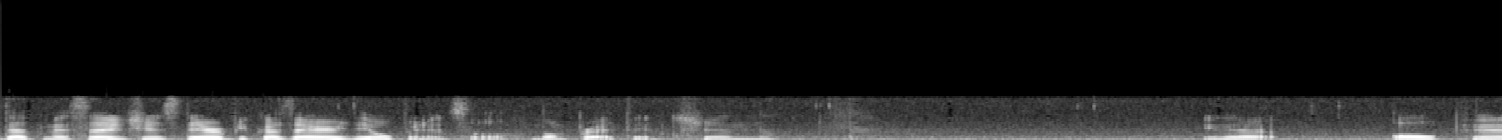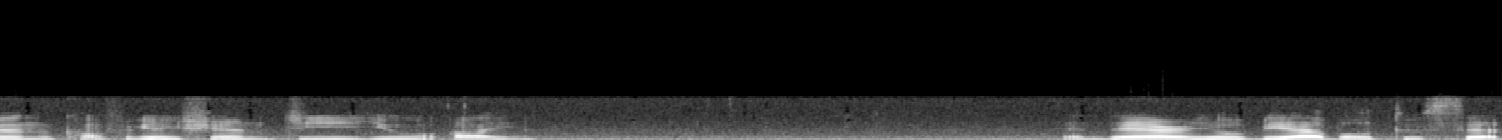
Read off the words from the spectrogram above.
That message is there because I already opened it so don't pay attention. You're gonna open configuration GUI and there you'll be able to set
